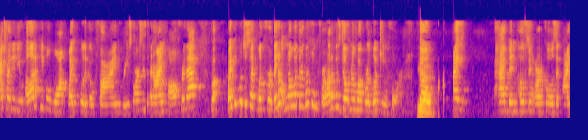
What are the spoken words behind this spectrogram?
I try to do, a lot of people want white people to go find resources, and I'm all for that. But white people just like look for, they don't know what they're looking for. A lot of us don't know what we're looking for. So yeah. Have been posting articles that I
